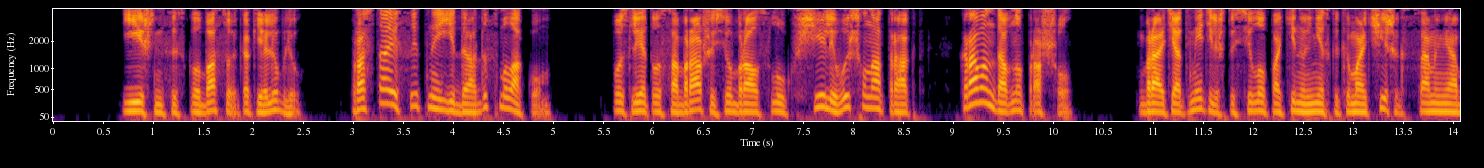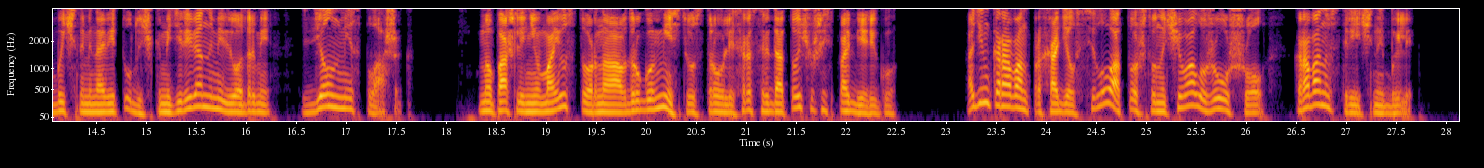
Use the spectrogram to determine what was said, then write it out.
Яичницы с колбасой, как я люблю. Простая и сытная еда, да с молоком. После этого, собравшись, убрал слуг в щели, вышел на тракт. Караван давно прошел. Братья отметили, что село покинули несколько мальчишек с самыми обычными на вид удочками, деревянными ведрами, сделанными из плашек но пошли не в мою сторону, а в другом месте устроились, рассредоточившись по берегу. Один караван проходил в село, а то, что ночевал, уже ушел. Караваны встречные были.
